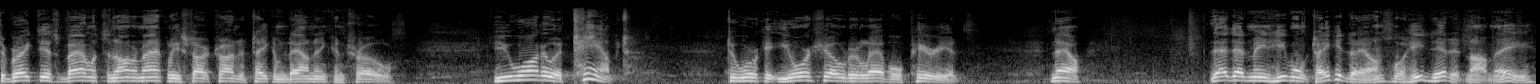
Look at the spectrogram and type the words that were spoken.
to break this balance and automatically start trying to take them down in control. You want to attempt to work at your shoulder level, period. Now, that doesn't mean he won't take it down. Well, he did it, not me.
